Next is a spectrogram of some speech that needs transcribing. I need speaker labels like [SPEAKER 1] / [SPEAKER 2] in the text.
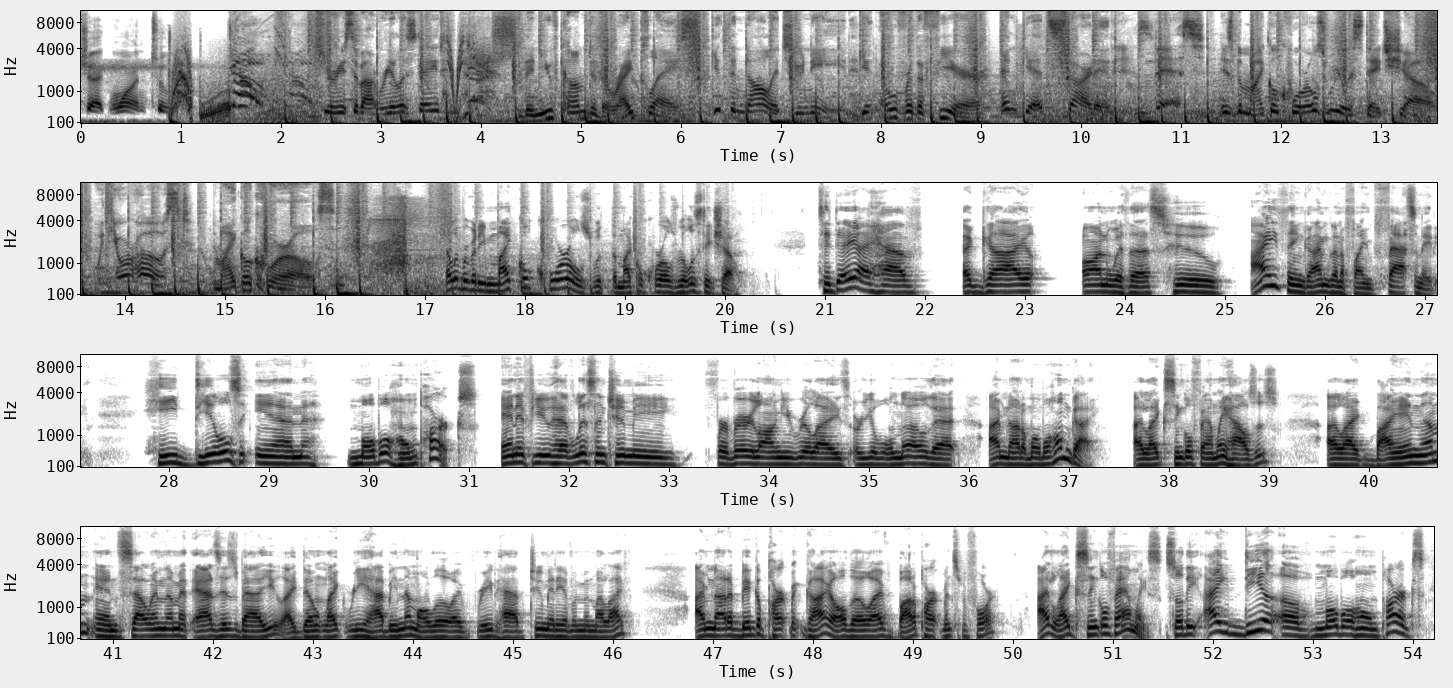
[SPEAKER 1] check one, two.
[SPEAKER 2] Go! Curious about real estate? Yes! Then you've come to the right place. Get the knowledge you need, get over the fear, and get started. This is the Michael Quarles Real Estate Show with your host, Michael Quarles.
[SPEAKER 3] Hello, everybody. Michael Quarles with the Michael Quarles Real Estate Show. Today, I have a guy on with us who I think I'm going to find fascinating. He deals in mobile home parks. And if you have listened to me for very long, you realize or you will know that I'm not a mobile home guy. I like single family houses. I like buying them and selling them at as is value. I don't like rehabbing them, although I've rehabbed too many of them in my life. I'm not a big apartment guy, although I've bought apartments before. I like single families. So the idea of mobile home parks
